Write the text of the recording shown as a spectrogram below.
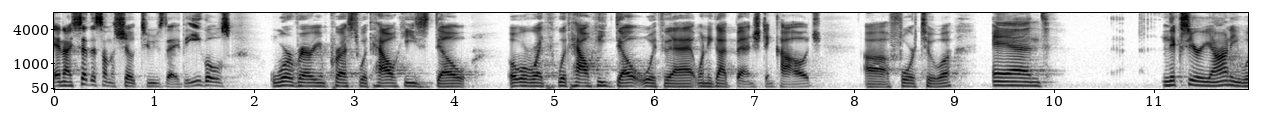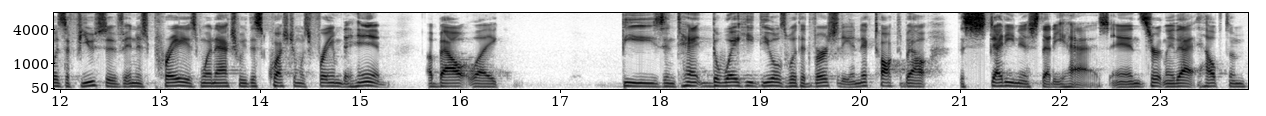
and I said this on the show Tuesday. The Eagles were very impressed with how he's dealt or with with how he dealt with that when he got benched in college uh, for Tua. And Nick Sirianni was effusive in his praise when actually this question was framed to him about like these intent the way he deals with adversity and Nick talked about the steadiness that he has and certainly that helped him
